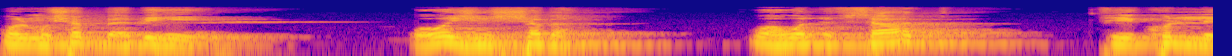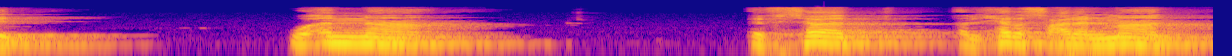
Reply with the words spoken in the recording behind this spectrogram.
والمشبه به ووجه الشبه وهو الإفساد في كل وأن إفساد الحرص على المال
